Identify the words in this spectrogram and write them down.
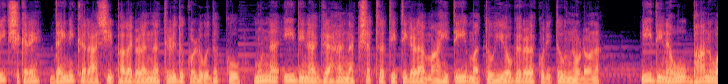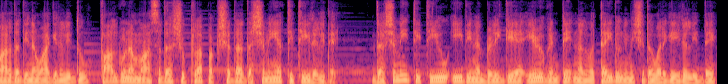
ವೀಕ್ಷಕರೇ, ದೈನಿಕ ರಾಶಿ ಫಲಗಳನ್ನು ತಿಳಿದುಕೊಳ್ಳುವುದಕ್ಕೂ ಮುನ್ನ ಈ ದಿನ ಗ್ರಹ ನಕ್ಷತ್ರ ತಿಥಿಗಳ ಮಾಹಿತಿ ಮತ್ತು ಯೋಗಗಳ ಕುರಿತು ನೋಡೋಣ. ಈ ದಿನವು ಭಾನುವಾರದ ದಿನವಾಗಿರಲಿದ್ದು, ಫಾಲ್ಗುಣ ಮಾಸದ ಶುಕ್ಲ ಪಕ್ಷದ ದಶಮಿಯ ತಿಥಿ ಇರಲಿದೆ. ದಶಮಿ ತಿಥಿಯು ಈ ದಿನ ಬೆಳಿಗ್ಗೆಯ ಏಳು ಗಂಟೆ ನಲವತ್ತೈದು ನಿಮಿಷದವರೆಗೆ ಇರಲಿದ್ದೆ,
